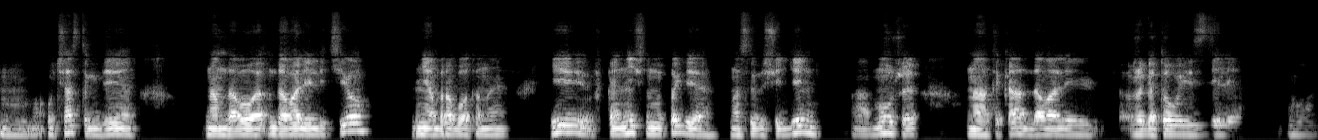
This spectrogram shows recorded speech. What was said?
участок, где нам давали, литье необработанное, и в конечном итоге на следующий день а, мы уже на АТК отдавали уже готовые изделия. Вот.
